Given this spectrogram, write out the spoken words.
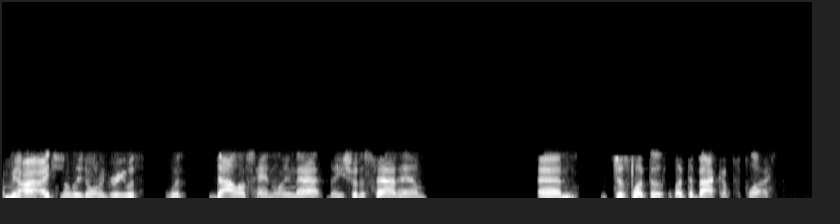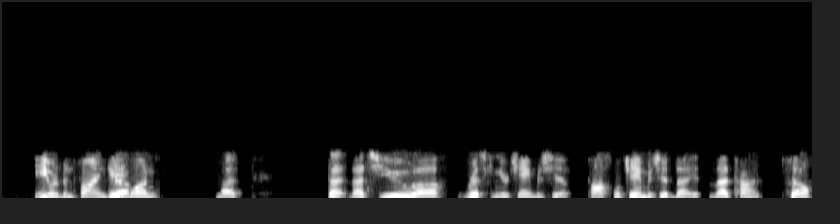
I mean, I, I totally don't agree with with Dallas handling that. They should have sat him and just let the let the backups play. He would have been fine game Yeah. one, but that that's you uh risking your championship, possible championship that that time. So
